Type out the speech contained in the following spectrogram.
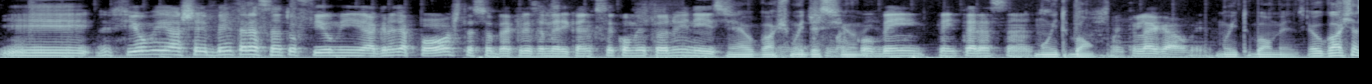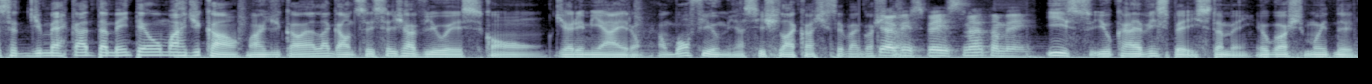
E de filme, eu achei bem interessante o filme A Grande Aposta sobre a crise americana que você comentou no início. É, eu gosto muito desse filme. bem, bem interessante. Muito bom. Muito legal mesmo. Muito bom mesmo. Eu gosto dessa- de mercado também tem o Mardical. Mardical é legal. Não sei se você já viu esse com Jeremy Iron. É um bom filme. Assiste lá que eu acho que você vai gostar. Kevin Space, né, também. Isso, e o Kevin Space também. Eu gosto muito dele.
